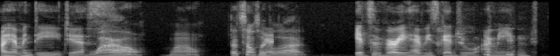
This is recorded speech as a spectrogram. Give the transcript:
I am indeed, yes. Wow. Wow. That sounds like yeah. a lot. It's a very heavy schedule. I mean,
